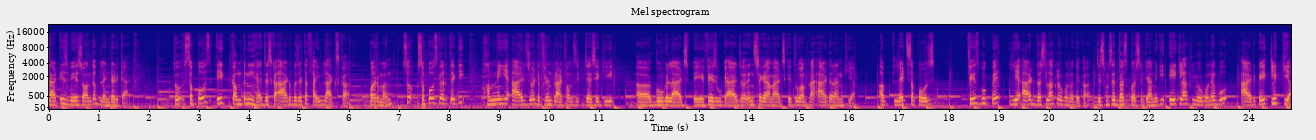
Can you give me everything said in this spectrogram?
that is based on the blended CAC तो सपोज़ एक कंपनी है जिसका एड बजट है फाइव लैक्स का। पर मंथ सो सपोज़ करते कि हमने ये एड्स जो है डिफरेंट प्लेटफॉर्म्स जैसे कि गूगल एड्स पे फेसबुक एड्स और इंस्टाग्राम एड्स के थ्रू अपना एड रन किया। अब लेट सपोज़ फेसबुक पे ये एड दस लाख लोगों ने देखा, जिसमें से दस परसेंट यानी कि एक लाख लोगों ने वो एड पे क्लिक किया,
